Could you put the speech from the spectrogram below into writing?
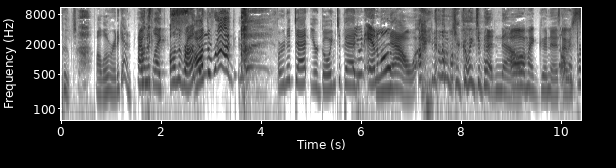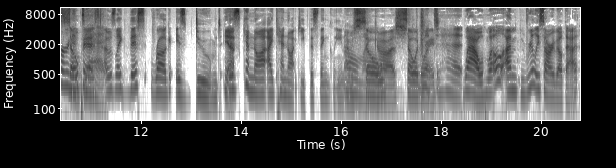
pooped all over it again. I On was the- like, on the rug? On the rug. Bernadette, you're going to bed. Are you an animal? Now. I know. Oh, you're going to bed now. Oh my goodness. I Oh, was so pissed. I was like, this rug is doomed. Yeah. This cannot I cannot keep this thing clean. I was oh my so gosh. so annoyed. Bernadette. Wow. Well, I'm really sorry about that.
